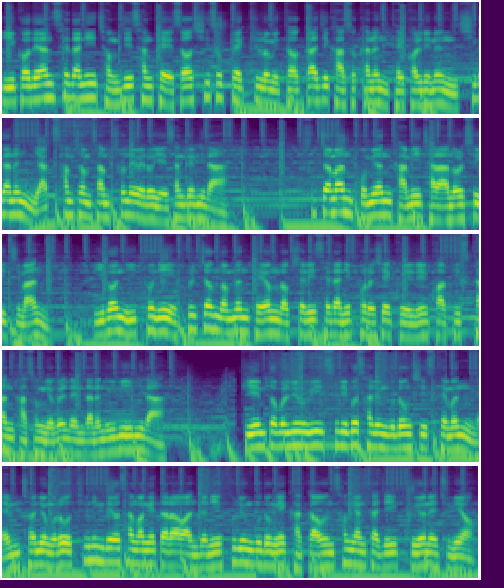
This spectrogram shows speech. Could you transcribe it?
이 거대한 세단이 정지 상태에서 시속 100km까지 가속하는 데 걸리는 시간은 약 3.3초 내외로 예상됩니다. 숫자만 보면 감이 잘 안 올 수 있지만 이건 2톤이 훌쩍 넘는 대형 럭셔리 세단이 포르쉐 911과 비슷한 가속력을 낸다는 의미입니다. BMW 슬리브 사륜구동 시스템은 M 전용으로 튜닝되어 상황에 따라 완전히 후륜구동에 가까운 성향까지 구현해주며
